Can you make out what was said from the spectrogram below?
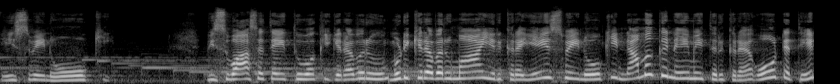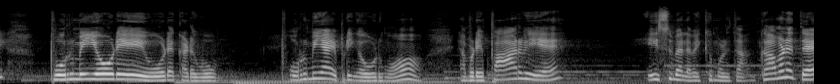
இயேசுவை நோக்கி. விசுவாசத்தை துவக்குகிறவரும் முடிக்கிறவருமாய் இருக்கிற இயேசுவை நோக்கி நமக்கு நியமித்திருக்கிற ஓட்டத்தில் பொறுமையோடே ஓட கடவோம் பொறுமையாக எப்படிங்க ஓடுவோம்? நம்முடைய பார்வையை இயேசு மேலே வைக்கும் பொழுதுதான். கவனத்தை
